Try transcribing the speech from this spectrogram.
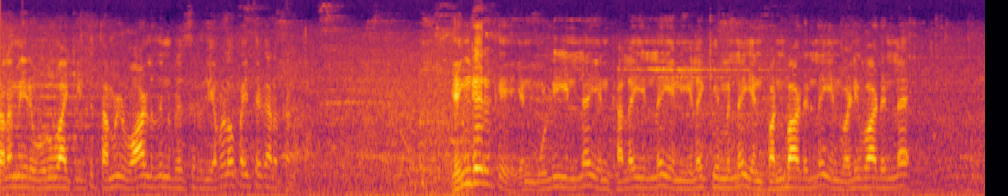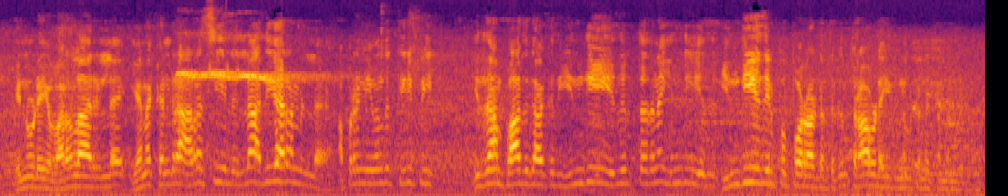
தலைமையை உருவாக்கிட்டு தமிழ் வாழுதுன்னு பேசுகிறது எவ்வளோ பைத்தியக்காரத்தனம்? எங்கே இருக்கு? என் மொழி இல்லை என் கலை இல்லை என் இலக்கியம் இல்லை என் பண்பாடு இல்லை என் வழிபாடு இல்லை என்னுடைய வரலாறு இல்லை எனக்கென்ற அரசியல் இல்லை அதிகாரம் இல்லை. அப்புறம் நீ வந்து திருப்பி இதுதான் பாதுகாக்குது. இந்தியை எதிர்த்ததுன்னா இந்திய எதிர் இந்திய எதிர்ப்பு போராட்டத்துக்கும் திராவிட இயக்கங்களுக்கும் என்ன சம்பந்தம்?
